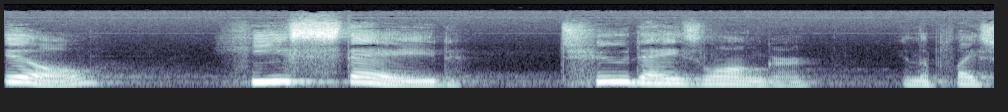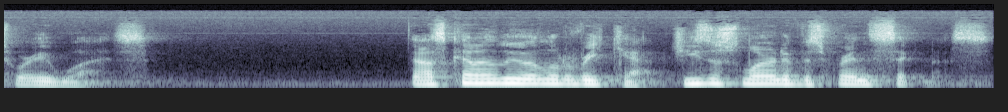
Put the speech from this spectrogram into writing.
ill, he stayed two days longer in the place where he was. Now, let's kind of do a little recap. Jesus learned of his friend's sickness.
